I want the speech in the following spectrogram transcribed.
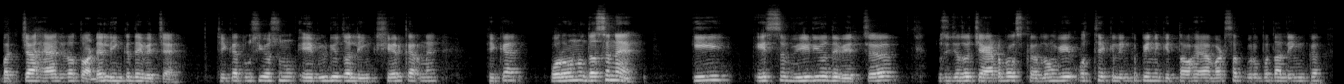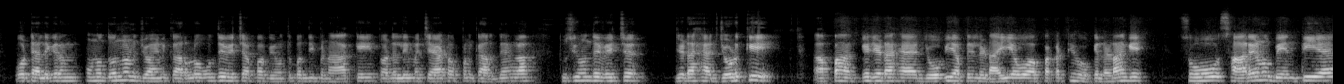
ਬੱਚਾ ਹੈ, ਜਿਹੜਾ ਤੁਹਾਡੇ ਲਿੰਕ ਦੇ ਵਿੱਚ ਹੈ, ਠੀਕ ਹੈ? ਤੁਸੀਂ ਉਸ ਨੂੰ ਇਹ ਵੀਡੀਓ ਦਾ ਲਿੰਕ ਸ਼ੇਅਰ ਕਰਨਾ ਹੈ, ਠੀਕ ਹੈ? ਔਰ ਉਹਨੂੰ ਦੱਸਣਾ ਹੈ ਕਿ ਇਸ ਵੀਡੀਓ ਦੇ ਵਿੱਚ ਤੁਸੀਂ ਜਦੋਂ ਚੈਟ ਬਾਕਸ ਕਰ ਦੋਗੇ ਉੱਥੇ ਇੱਕ ਲਿੰਕ ਪਿਨ ਕੀਤਾ ਹੋਇਆ, WhatsApp ਗਰੁੱਪ ਦਾ ਲਿੰਕ ਉਹ Telegram, ਉਹਨਾਂ ਦੋਨਾਂ ਨੂੰ ਜੁਆਇਨ ਕਰ ਲਓ। ਉਹਦੇ ਵਿੱਚ ਆਪਾਂ ਵਿਉਂਤਬੰਦੀ ਬਣਾ ਕੇ ਤੁਹਾਡੇ ਲਈ ਮੈਂ ਚੈਟ ਓਪਨ ਕਰ ਦਿਆਂਗਾ। ਤੁਸੀਂ ਉਹਦੇ ਵਿੱਚ ਜਿਹੜਾ ਹੈ ਜੁੜ ਕੇ ਆਪਾਂ ਅੱਗੇ ਜਿਹੜਾ ਹੈ ਜੋ ਵੀ ਆਪਣੀ ਲੜਾਈ ਹੈ ਉਹ ਆਪਾਂ ਇਕੱਠੇ ਹੋ ਕੇ ਲੜਾਂਗੇ। ਸੋ ਸਾਰਿਆਂ ਨੂੰ ਬੇਨਤੀ ਹੈ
